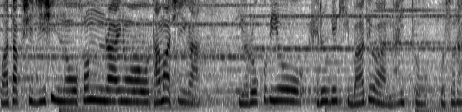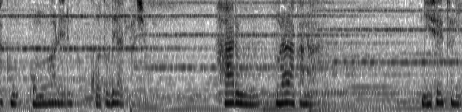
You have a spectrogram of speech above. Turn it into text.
私自身の本来の魂が喜びを得るべき場ではないとおそらく思われることでありましょう。春うららかな。時節に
